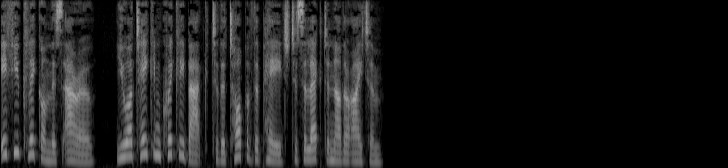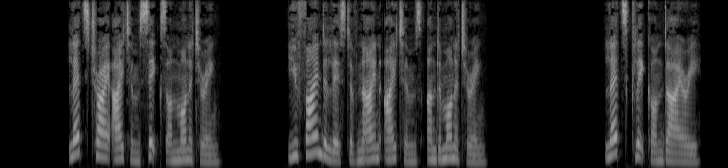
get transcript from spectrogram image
If you click on this arrow, you are taken quickly back to the top of the page to select another item. Let's try item 6 on monitoring. You find a list of 9 items under monitoring. Let's click on Diary.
